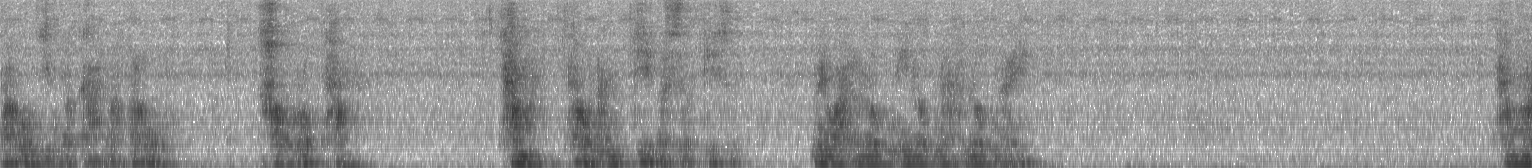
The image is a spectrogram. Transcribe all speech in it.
พระองค์จึงประกาศว่าพระองค์ เคารพธรรมธรรมเท่านั้นที่ประเสริฐที่สุด ไม่ว่าโลกนี้โลกหน้าโลกไหนธรรมะ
